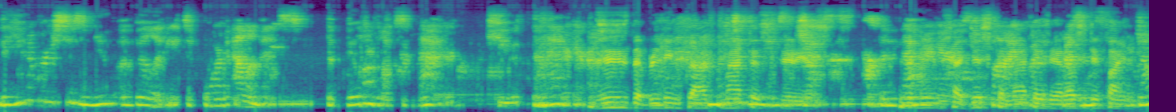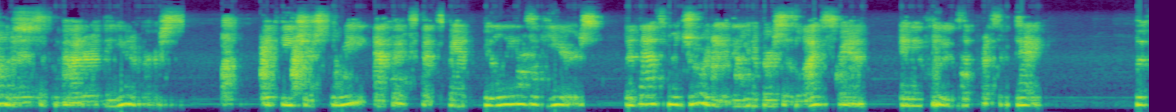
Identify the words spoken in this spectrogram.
The universe's new ability to form elements, the building blocks of matter, cues the matter era. This is the building Much matters of the name area. suggests the matter name suggests the matters the era is defined. dominance of matter in the universe. It features three epochs that span billions of years, the vast majority of the universe's lifespan, and includes the present day. The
